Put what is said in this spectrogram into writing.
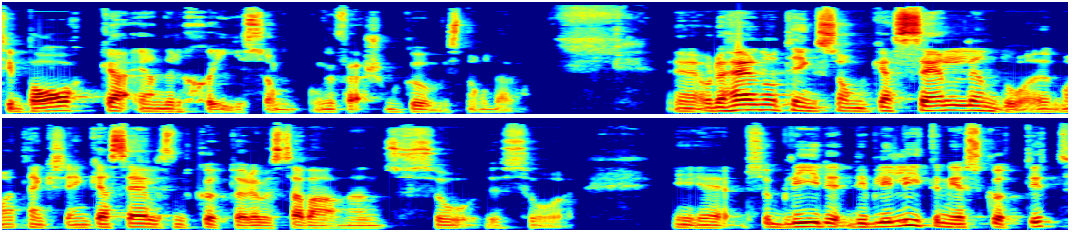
tillbaka energi som, ungefär som gummisnoddar. Eh, och det här är någonting som gasellen då, om man tänker sig en gasell som skuttar över savannen så, så, Eh, så blir det, det blir lite mer skuttigt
